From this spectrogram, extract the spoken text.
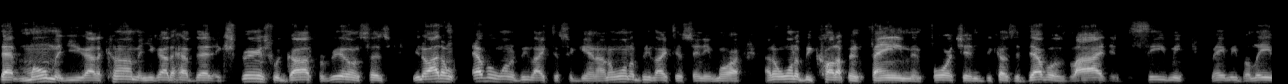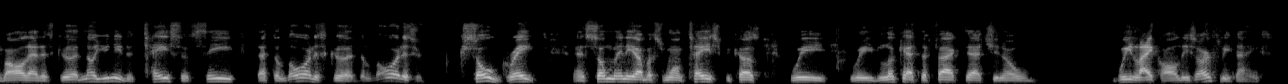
that moment you got to come and you got to have that experience with God for real and says, you know, I don't ever want to be like this again. I don't want to be like this anymore. I don't want to be caught up in fame and fortune because the devil has lied and deceived me, made me believe all that is good. No, you need to taste and see that the Lord is good. The Lord is so great. And so many of us won't taste because we we look at the fact that, you know, we like all these earthly things.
